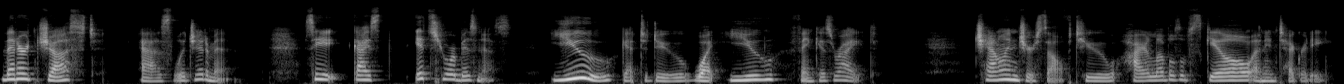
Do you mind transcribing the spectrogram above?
that are just as legitimate. See, guys, it's your business. You get to do what you think is right. Challenge yourself to higher levels of skill and integrity.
